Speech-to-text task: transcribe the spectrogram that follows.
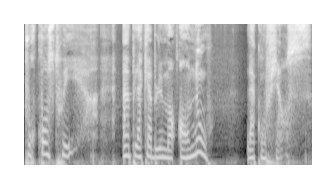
pour construire implacablement en nous la confiance.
